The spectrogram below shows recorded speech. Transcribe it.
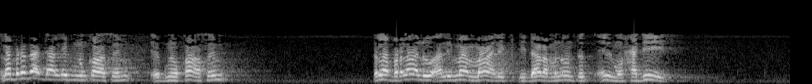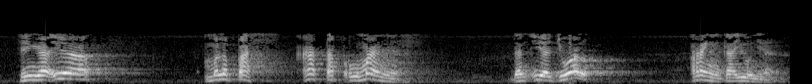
Telah berkata Ibnu Qasim, Ibnu Qasim telah berlalu Al-Imam Malik di dalam menuntut ilmu hadis hingga ia melepas atap rumahnya dan ia jual reng kayunya.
